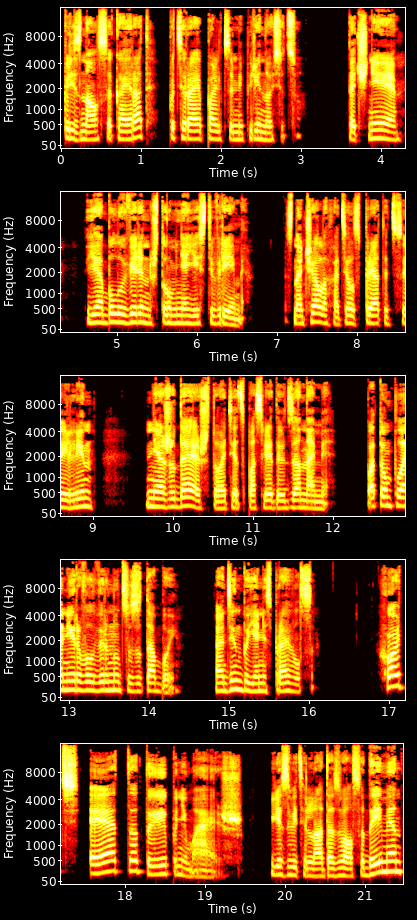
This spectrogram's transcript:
признался Кайрат, потирая пальцами переносицу. Точнее, я был уверен, что у меня есть время. Сначала хотел спрятать Сейлин, не ожидая, что отец последует за нами. Потом планировал вернуться за тобой. Один бы я не справился. «Хоть это ты понимаешь», — язвительно отозвался Дэмиан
